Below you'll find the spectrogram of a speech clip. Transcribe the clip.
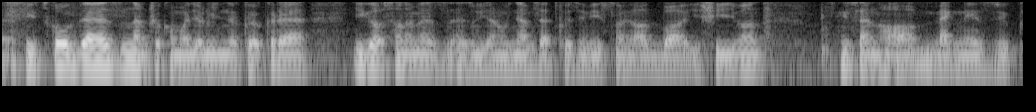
fickók, de ez nem csak a magyar ügynökökre igaz, hanem ez, ez ugyanúgy nemzetközi viszonylatban is így van, hiszen ha megnézzük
